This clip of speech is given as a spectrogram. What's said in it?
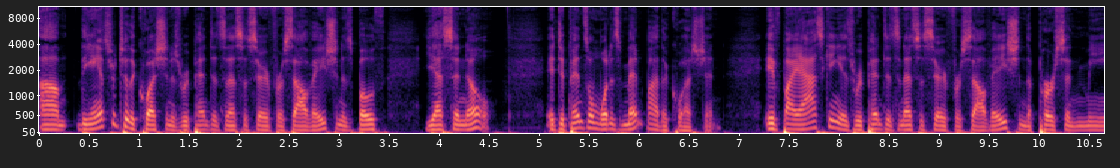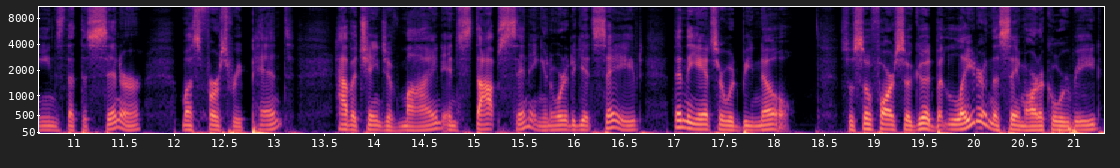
Um, the answer to the question, is repentance necessary for salvation, is both yes and no. It depends on what is meant by the question. If by asking, is repentance necessary for salvation, the person means that the sinner must first repent, have a change of mind, and stop sinning in order to get saved, then the answer would be no. So, so far, so good. But later in the same article, we read,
